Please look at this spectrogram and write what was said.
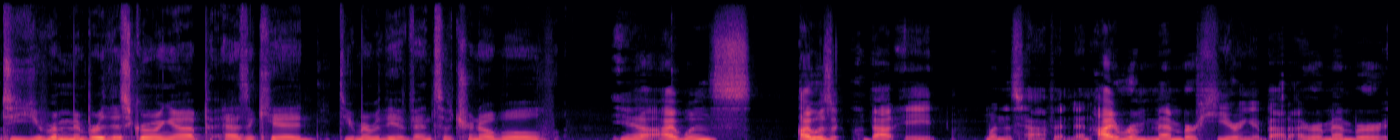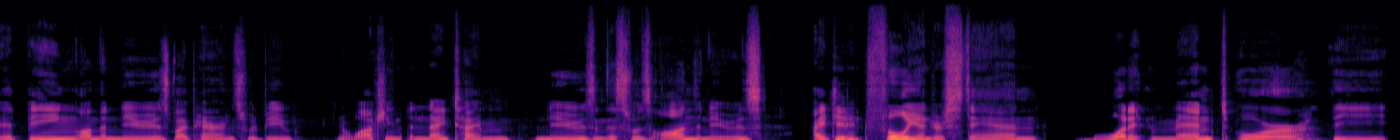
Do you remember this growing up as a kid? Do you remember the events of Chernobyl? Yeah, I was I was about 8 when this happened and I remember hearing about it. I remember it being on the news. My parents would be you know watching the nighttime news and this was on the news. I didn't fully understand what it meant or the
